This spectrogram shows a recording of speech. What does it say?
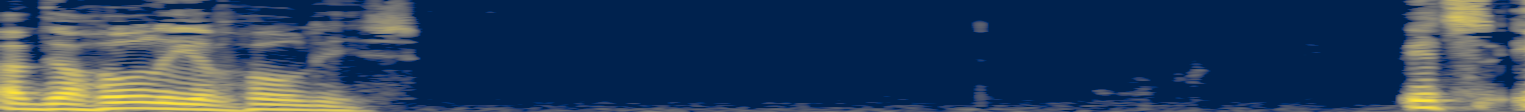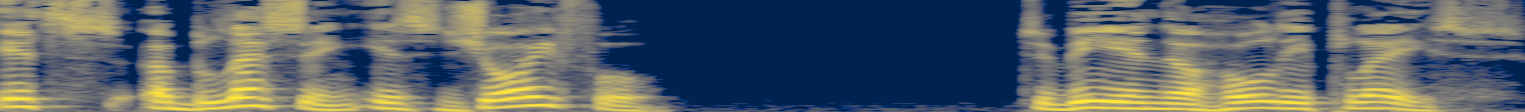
of the Holy of Holies? It's, it's a blessing. It's joyful to be in the holy place.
